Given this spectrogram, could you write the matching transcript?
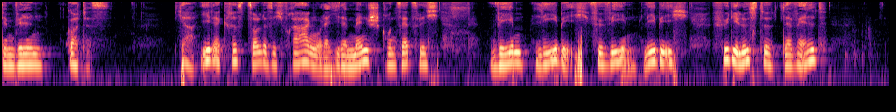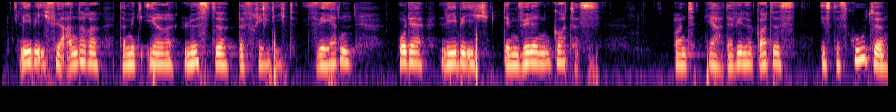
dem Willen Gottes. Ja, jeder Christ sollte sich fragen oder jeder Mensch grundsätzlich, wem lebe ich? Für wen? Lebe ich für die Lüste der Welt? Lebe ich für andere, damit ihre Lüste befriedigt werden? Oder lebe ich dem Willen Gottes? Und ja, der Wille Gottes ist das Gute,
